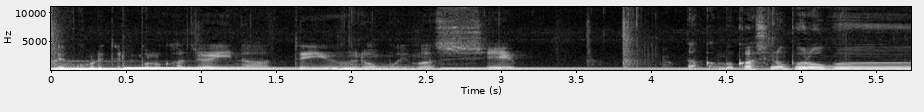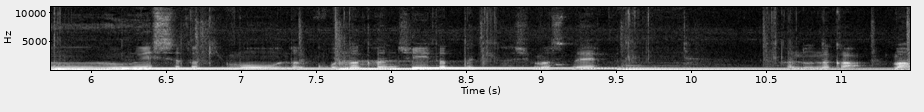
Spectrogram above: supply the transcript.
てこれてるこの感じがいいなっていうのを思いますしなんか昔のブログ運営した時もなんかこんな感じだった気がしますね。あのなんかまあ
